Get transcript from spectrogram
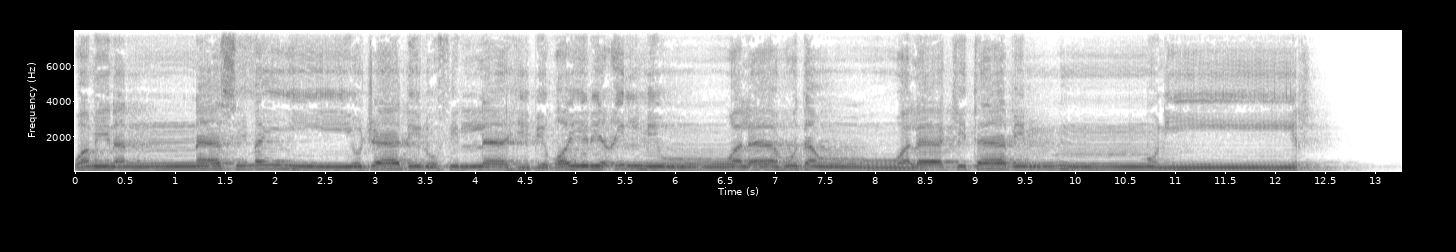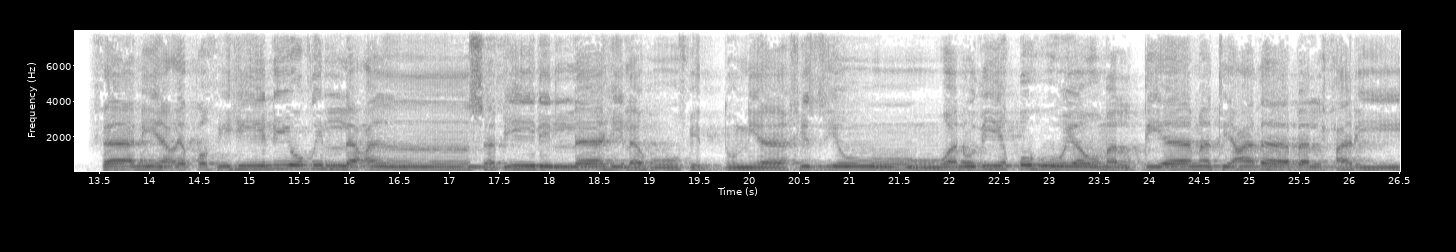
ومن الناس من يجادل في الله بغير علم ولا هدى ولا كتاب منير. ثاني عطفه ليضل عن سبيل الله له في الدنيا خزي ونذيقه يوم القيامة عذاب الحريق.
